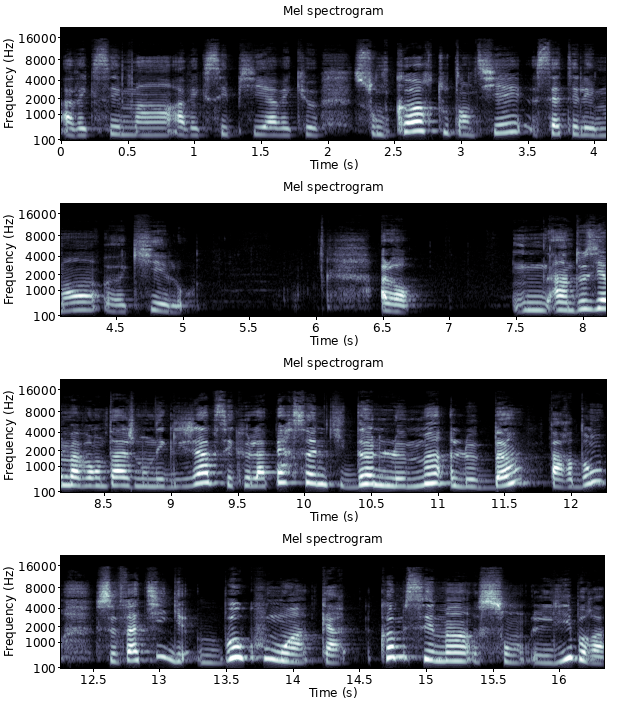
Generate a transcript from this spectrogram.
avec ses mains, avec ses pieds, avec euh, son corps tout entier cet élément euh, qui est l'eau. Alors, un deuxième avantage non négligeable, c'est que la personne qui donne le, bain se fatigue beaucoup moins, car comme ses mains sont libres,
